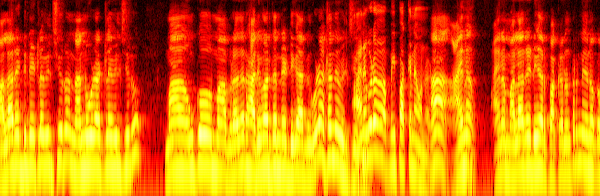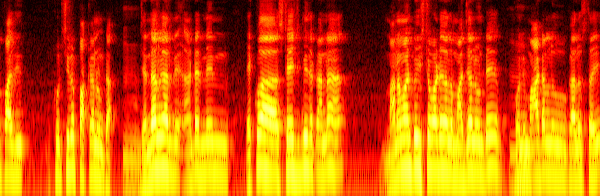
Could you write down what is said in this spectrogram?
మల్లారెడ్డిని ఎట్లా పిలిచిర్రు నన్ను కూడా అట్లే పిలిచిర్రు. మా ఇంకో మా బ్రదర్ హరివర్ధన్ రెడ్డి గారిని కూడా అట్లనే ఆయన పిలిచిర్రు కూడా మీ పక్కనే ఉన్నాడు. ఆయన ఆయన మల్లారెడ్డి గారు పక్కన ఉంటారు నేను ఒక పది కుర్చీలో పక్కన ఉంటా. జనరల్గా అంటే నేను ఎక్కువ స్టేజ్ మీద కన్నా మనం అంటూ ఇష్టపడే వాళ్ళ మధ్యలో ఉంటే కొన్ని మాటలు కలుస్తాయి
